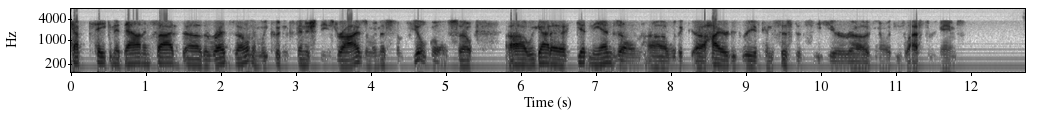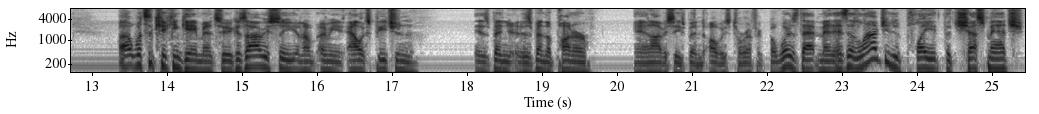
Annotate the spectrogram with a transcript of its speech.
kept taking it down inside uh, the red zone, and we couldn't finish these drives, and we missed some field goals. So uh, we got to get in the end zone uh, with a, a higher degree of consistency here. Uh, you know, with these last three games. Uh, what's the kicking game into? Because obviously, you know, I mean, Alex Pechin has been has been the punter, and obviously he's been always terrific. But what has that meant? Has it allowed you to play the chess match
